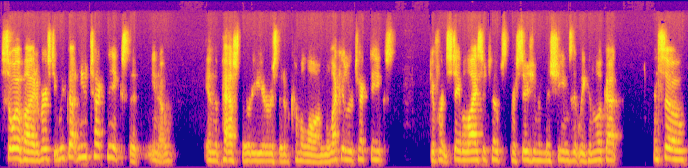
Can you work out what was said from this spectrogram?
soil biodiversity. We've got new techniques that you know in the past 30 years that have come along, molecular techniques, different stable isotopes, precision machines that we can look at, and so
